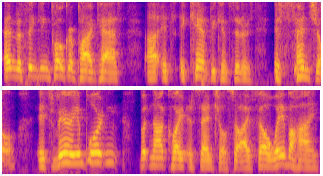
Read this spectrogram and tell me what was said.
and the Thinking Poker podcast, uh, it's it can't be considered essential. It's very important, but not quite essential. So I fell way behind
